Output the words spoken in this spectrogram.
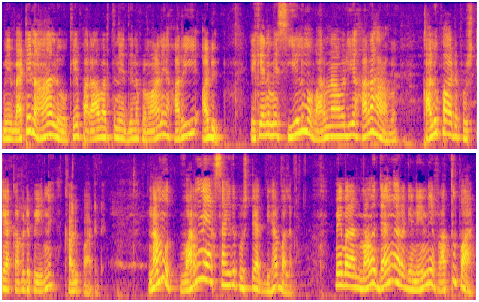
මේ වැටෙන ආලෝකයේ පරාවර්තනය දෙන ප්‍රමාණය හරි අඩු. ඒ කියන්නේ මේ සියලුම වර්ණාවලිය හරහාම කළු පාට පෘෂ්ඨයක් අපිට පේන්නේ කළු පාටට. නමුත් වර්ණයක් සහිත පෘෂ්ඨයක් දිහා බලමු. මේ බලන්න මම දැන් අරගෙන ඉන්නේ රතු පාට.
